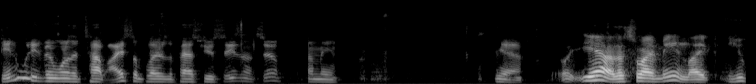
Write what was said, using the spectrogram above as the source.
Dinwiddie's been one of the top ISO players the past few seasons too. I mean, yeah, Yeah, that's what I mean. Like you,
